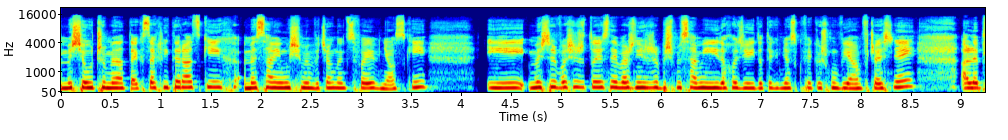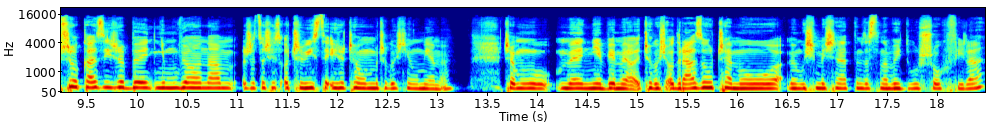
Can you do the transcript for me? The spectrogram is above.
My się uczymy na tekstach literackich, my sami musimy wyciągnąć swoje wnioski. I myślę właśnie, że to jest najważniejsze, żebyśmy sami dochodzili do tych wniosków, jak już mówiłam wcześniej, ale przy okazji, żeby nie mówiono nam, że coś jest oczywiste i że czemu my czegoś nie umiemy. Czemu my nie wiemy czegoś od razu, czemu my musimy się nad tym zastanowić dłuższą chwilę.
